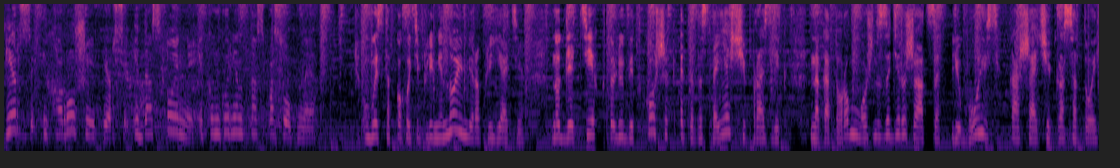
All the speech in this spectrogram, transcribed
персы, и хорошие персы, и достойные, и конкурентоспособные. Выставка хоть и племенное мероприятие, но для тех, кто любит кошек, это настоящий праздник, на котором можно задержаться, любуясь кошачьей красотой.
